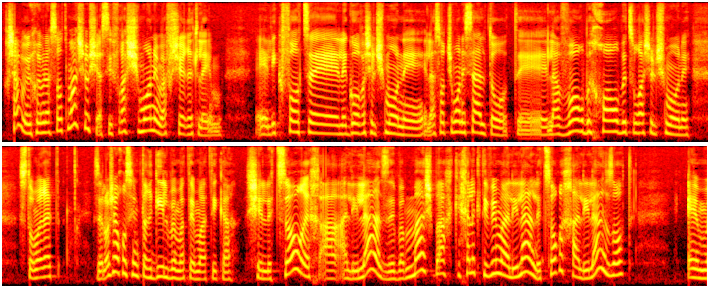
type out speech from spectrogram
עכשיו הם יכולים לעשות משהו שהספרה שמונה מאפשרת להם. אה, לקפוץ אה, לגובה של שמונה, לעשות שמונה סלטות, אה, לעבור בחור בצורה של שמונה. זאת אומרת, זה לא שאנחנו עושים תרגיל במתמטיקה, שלצורך העלילה, זה ממש בא כחלק טבעי מהעלילה, לצורך העלילה הזאת, הם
